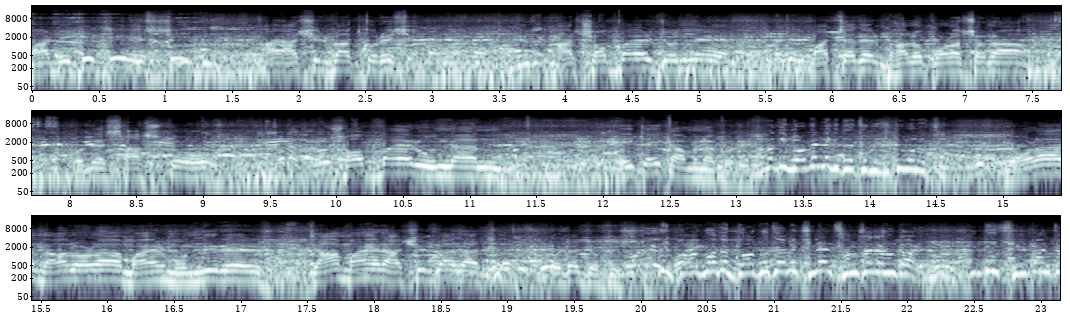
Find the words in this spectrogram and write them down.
মা ডেকেছে এসছি আর আশীর্বাদ করেছে। আর সবাইয়ের জন্যে বাচ্চাদের ভালো পড়াশোনা ওদের স্বাস্থ্য সবাইয়ের উন্নয়ন এইটাই কামনা করি। আমাকে লড়বেন নাকি দু চব্বিশ কি মনে হচ্ছে? লড়া না লড়া মায়ের মন্দিরের যা মায়ের আশীর্বাদ আছে ওটা যথেষ্ট। দশ বছর দশ বছর আমি ছিলেন এখানকার কিন্তু শিল্পাঞ্চলে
